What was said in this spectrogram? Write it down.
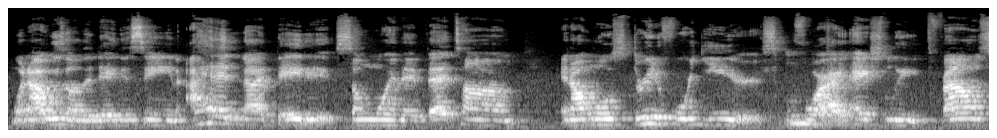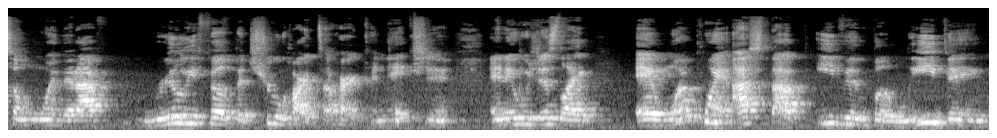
when I was on the dating scene. I had not dated someone at that time in almost three to four years before I mm-hmm. actually found someone that I really felt the true heart to heart connection. And it was just like at one point I stopped even believing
